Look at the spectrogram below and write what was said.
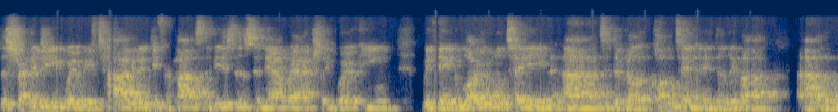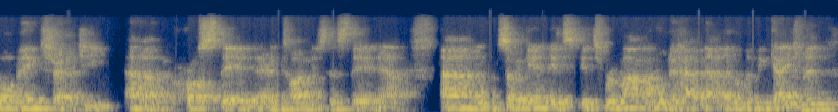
the strategy where we've targeted different parts of the business, and now we're actually working with their global team uh, to develop content and deliver uh, the wellbeing strategy uh, across their, their entire business there now. Um, so again, it's it's remarkable to have that level of engagement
